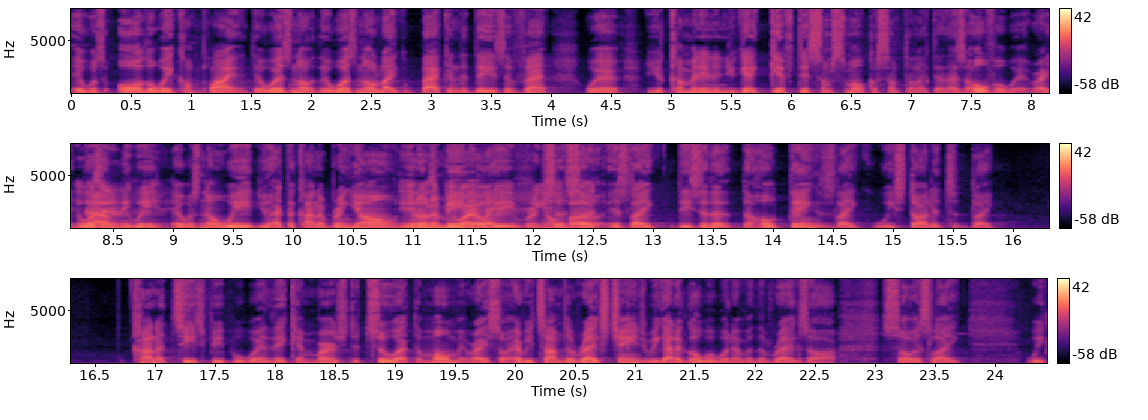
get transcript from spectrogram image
it was all the way compliant. There was no there was no like back in the days event where you're coming in and you get gifted some smoke or something like that. That's over with, right? It wasn't any weed. It was no weed. You had to kind of bring your own. Yeah, you know it what I mean? BYOB, like, bring your so, own so bud. it's like these are the the whole things. Like we started to like kind of teach people where they can merge the two at the moment, right? So every time the regs change, we got to go with whatever the regs are. So it's like we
